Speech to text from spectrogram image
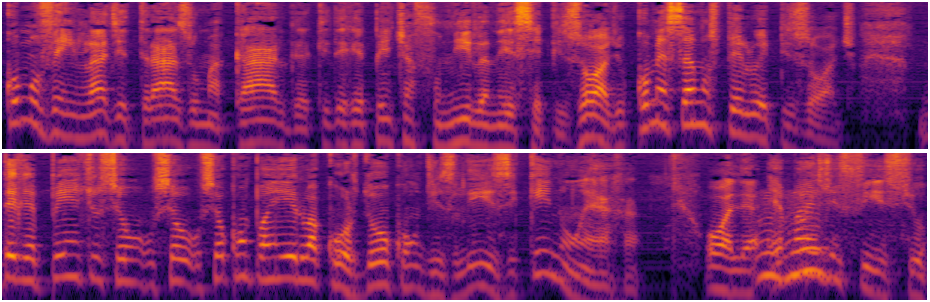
Como vem lá de trás uma carga que de repente afunila nesse episódio, começamos pelo episódio. De repente o seu, o seu, o seu companheiro acordou com um deslize, quem não erra? Olha, é uhum. é mais difícil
